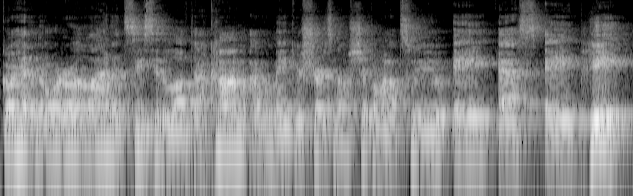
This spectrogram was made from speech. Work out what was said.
Go ahead and order online at ccthelove.com. I will make your shirts and I'll ship them out to you ASAP.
